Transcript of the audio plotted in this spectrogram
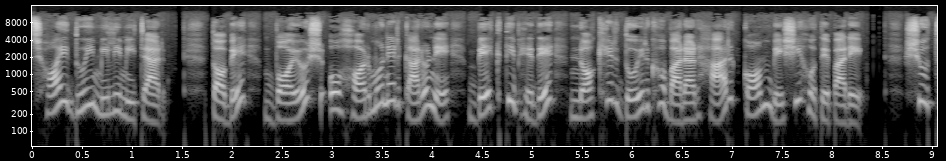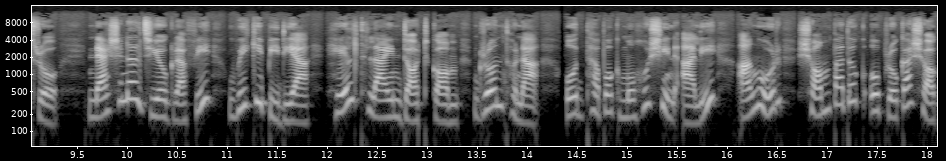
ছয় দুই মিলিমিটার। তবে বয়স ও হরমোনের কারণে ব্যক্তিভেদে নখের দৈর্ঘ্য বাড়ার হার কম বেশি হতে পারে। সূত্র, national geography, Wikipedia, Healthline dot com, গ্রন্থনা, অধ্যাপক মহসিন আলী, আঙুর, সম্পাদক ও প্রকাশক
